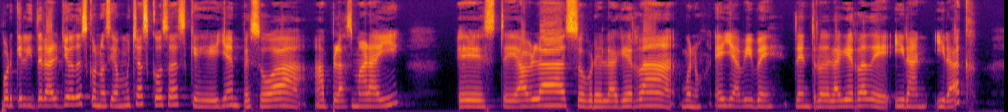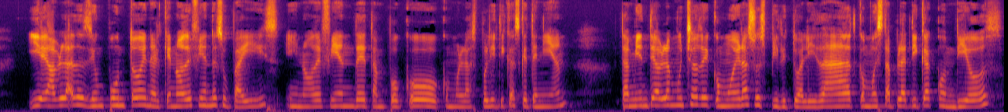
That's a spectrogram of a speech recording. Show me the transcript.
porque literal yo desconocía muchas cosas que ella empezó a, a plasmar ahí. Este, habla sobre la guerra, bueno, ella vive dentro de la guerra de Irán-Irak y habla desde un punto en el que no defiende su país y no defiende tampoco como las políticas que tenían, también te habla mucho de cómo era su espiritualidad, cómo esta plática con Dios,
